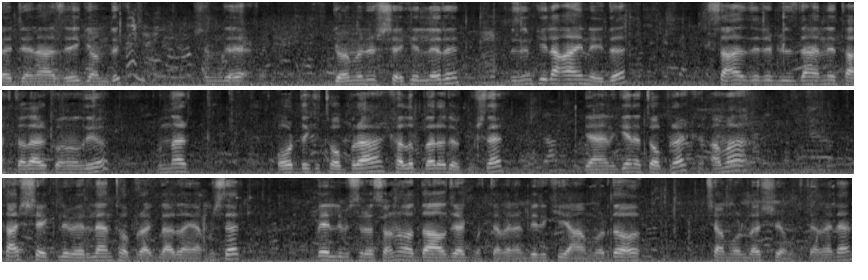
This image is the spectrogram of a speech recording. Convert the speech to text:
Ve cenazeyi gömdük. Şimdi gömülüş şekilleri bizimkiyle aynıydı. Sadece bizde hani tahtalar konuluyor. Bunlar oradaki toprağı kalıplara dökmüşler. Yani gene toprak ama taş şekli verilen topraklardan yapmışlar. Belli bir süre sonra o dağılacak muhtemelen. Bir iki yağmurda o çamurlaşıyor muhtemelen.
